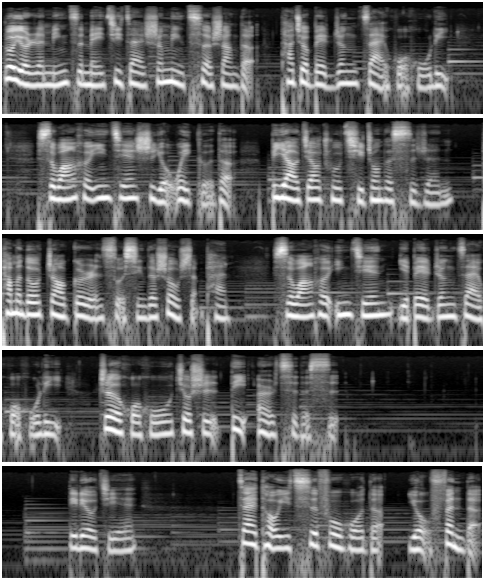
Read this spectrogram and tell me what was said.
若有人名字没记在生命册上的，他就被扔在火湖里。死亡和阴间是有位格的，必要交出其中的死人，他们都照个人所行的受审判。死亡和阴间也被扔在火湖里。这火狐就是第二次的死。第六节，在头一次复活的有份的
